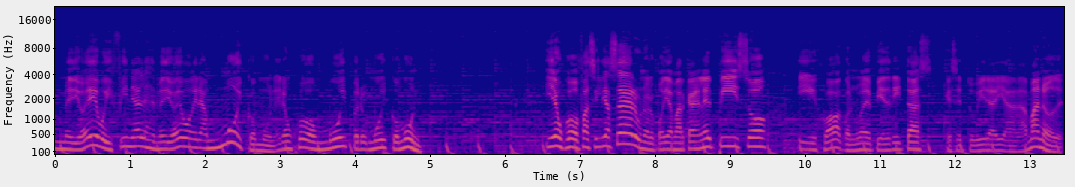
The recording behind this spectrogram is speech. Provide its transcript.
medioevo y finales de medioevo era muy común, era un juego muy, pero muy común. Y era un juego fácil de hacer, uno lo podía marcar en el piso y jugaba con nueve piedritas que se tuviera ahí a la mano de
